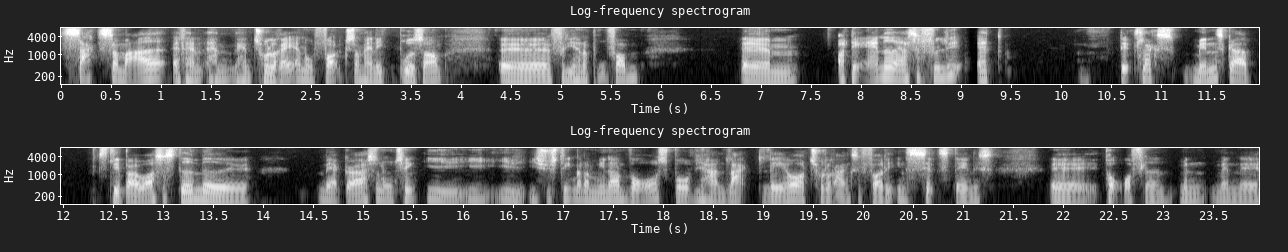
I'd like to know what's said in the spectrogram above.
sagt så meget, at han, han, han tolererer nogle folk, som han ikke bryder sig om, øh, fordi han har brug for dem. Øhm, og det andet er selvfølgelig, at den slags mennesker slipper jo også afsted med, øh, med at gøre sådan nogle ting i, i, i systemer, der minder om vores, hvor vi har en langt lavere tolerance for det end selv Stannis øh, på overfladen, men, men, øh,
